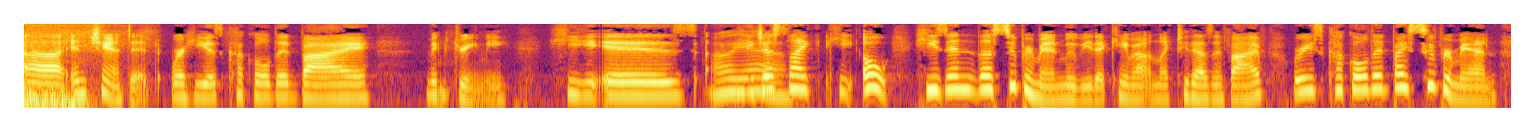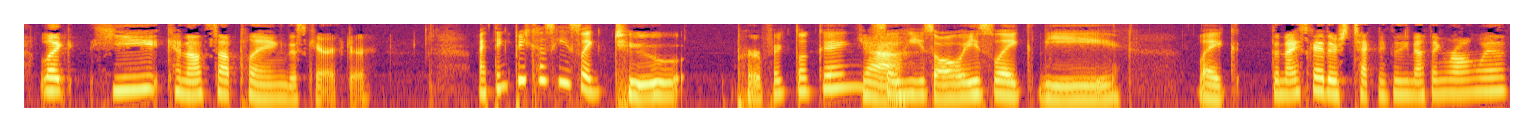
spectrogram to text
uh, Enchanted, where he is cuckolded by McDreamy. He is. Oh, He just like he. Oh, he's in the Superman movie that came out in like 2005, where he's cuckolded by Superman. Like he cannot stop playing this character. I think because he's like too perfect looking. Yeah. So he's always like the, like, The nice guy. There's technically nothing wrong with.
